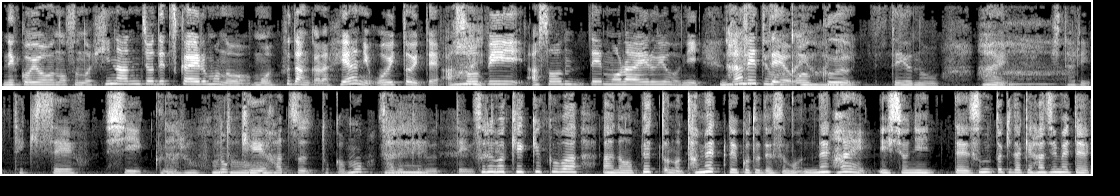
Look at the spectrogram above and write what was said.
猫用のその避難所で使えるものをもう普段から部屋に置いといて遊び、はい、遊んでもらえるように慣れておくっていうのを、はい、したり適正飼育の啓発とかもされてるっていう、それは結局はあのペットのためっていうことですもんね、はい、一緒に行ってその時だけ初めて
